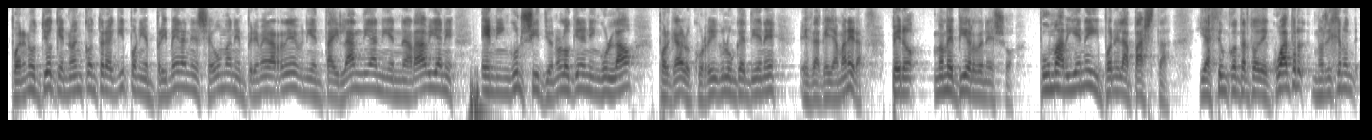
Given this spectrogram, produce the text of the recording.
Poner un tío que no encontró equipo ni en primera, ni en segunda, ni en primera red, ni en Tailandia, ni en Arabia, ni en ningún sitio. No lo quiere en ningún lado, porque claro, el currículum que tiene es de aquella manera. Pero no me pierdo en eso. Puma viene y pone la pasta y hace un contrato de cuatro, nos dijeron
